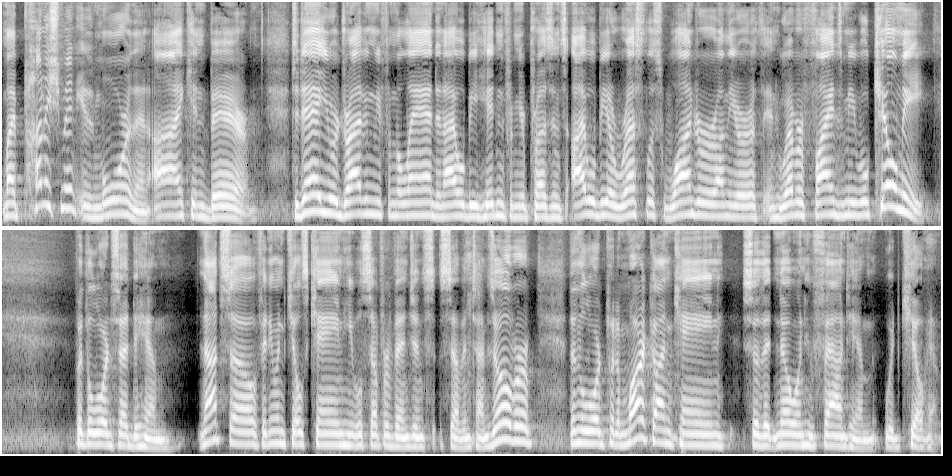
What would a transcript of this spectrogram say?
My punishment is more than I can bear. Today you are driving me from the land, and I will be hidden from your presence. I will be a restless wanderer on the earth, and whoever finds me will kill me. But the Lord said to him, Not so. If anyone kills Cain, he will suffer vengeance seven times over. Then the Lord put a mark on Cain so that no one who found him would kill him.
